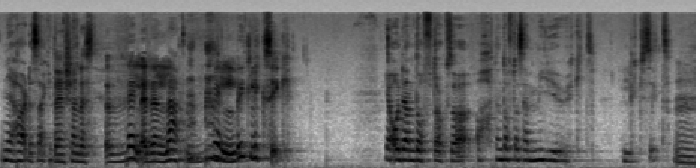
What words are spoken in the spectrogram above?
ni hörde säkert. Den kändes väl, eller den lät väldigt lyxig. Ja, och den doftar också... åh, den doftar så mjukt, lyxigt. Mm.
